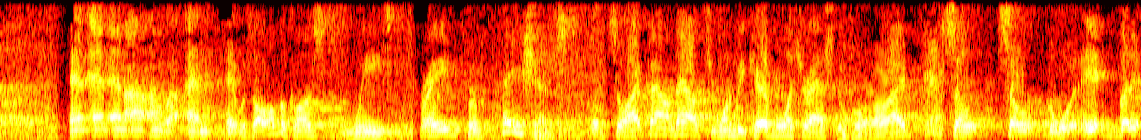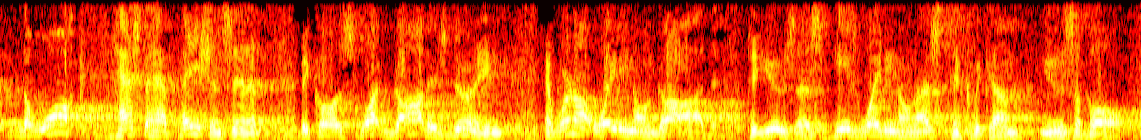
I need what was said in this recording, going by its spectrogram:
And, and, and, I, and it was all because we prayed for patience. So I found out you want to be careful what you're asking for, all right? So, so it, but it, the walk has to have patience in it because what God is doing and we're not waiting on God to use us. He's waiting on us to become usable.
